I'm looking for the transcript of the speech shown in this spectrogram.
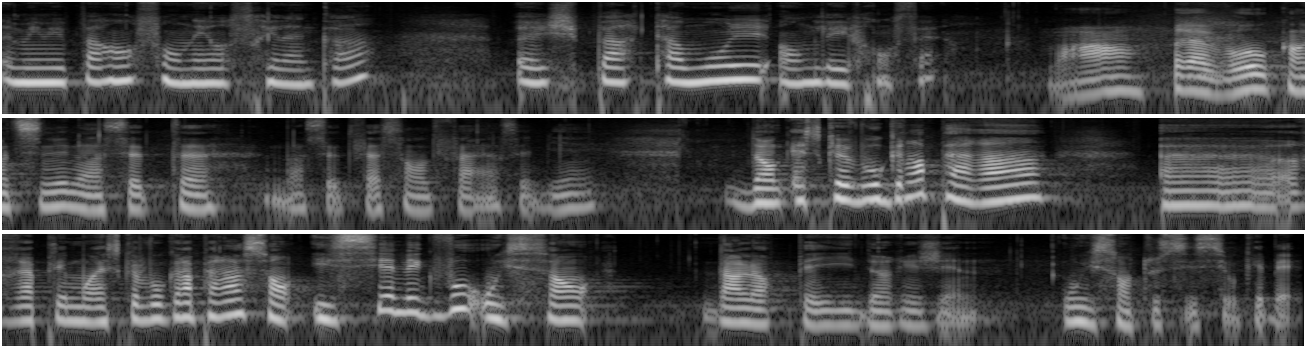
mais mes parents sont nés au Sri Lanka. Euh, je parle tamoul, anglais et français. Wow. Bravo. Continuez dans cette, euh, dans cette façon de faire. C'est bien. Donc, est-ce que vos grands-parents, euh, rappelez-moi, est-ce que vos grands-parents sont ici avec vous ou ils sont dans leur pays d'origine? Ou ils sont tous ici au Québec?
